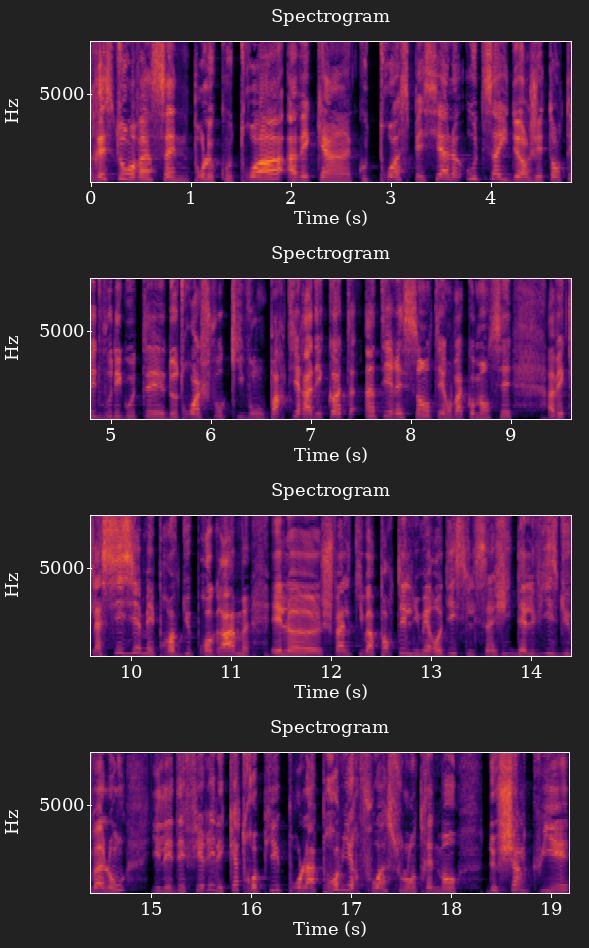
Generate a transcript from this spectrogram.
Restons à Vincennes pour le coup de 3 avec un coup de 3 spécial outsider. J'ai tenté de vous dégoûter 2-3 chevaux qui vont partir à des cotes intéressantes et on va commencer avec la sixième épreuve du programme et le cheval qui va porter le numéro 10. Il s'agit d'Elvis du Vallon. Il est déféré les quatre pieds pour la première fois sous l'entraînement de Charles Cuillet,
